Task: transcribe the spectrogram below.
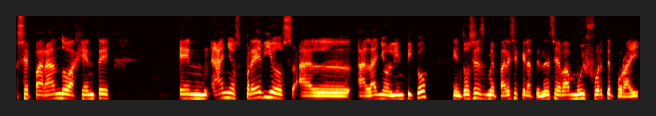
separando a gente en años previos al, al, año olímpico. Entonces me parece que la tendencia va muy fuerte por ahí.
